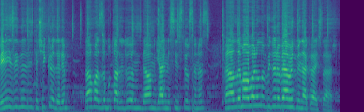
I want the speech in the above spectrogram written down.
Beni izlediğiniz için teşekkür ederim. Daha fazla bu tarz videoların devamı gelmesini istiyorsanız kanalıma abone olup videoyu beğenmeyi unutmayın arkadaşlar.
